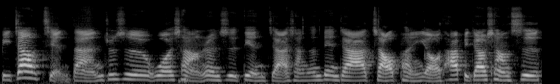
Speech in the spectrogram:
比较简单，就是我想认识店家，想跟店家交朋友，它比较像是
